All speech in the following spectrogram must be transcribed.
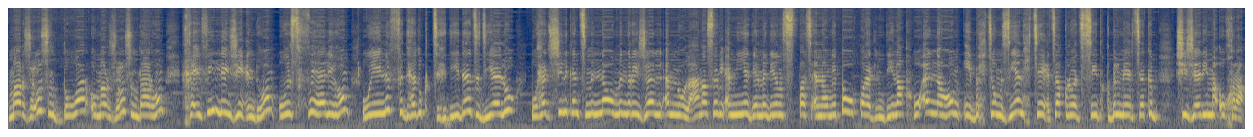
ما رجعوش للدوار وما رجعوش لدارهم. خايفين اللي يجي عندهم ويصفيها لهم وينفذ هذوك التهديدات ديالو. وهذا الشيء اللي كنتمناو من رجال الأمن والعناصر الأمنية ديال مدينة سطات أنهم يطوقوا هذه المدينة وأنهم يبحثوا مزيان حتى يعتقلوا هذا السيد قبل ما يرتكب شي جريمة أخرى.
